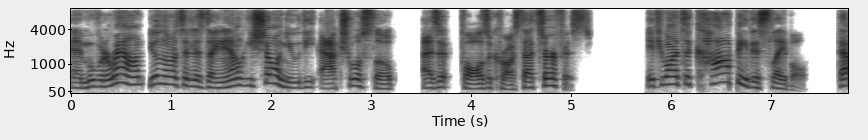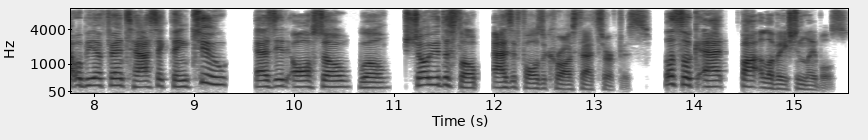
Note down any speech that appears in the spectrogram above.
and move it around, you'll notice that it is dynamically showing you the actual slope as it falls across that surface. If you wanted to copy this label, that would be a fantastic thing too, as it also will show you the slope as it falls across that surface. Let's look at spot elevation labels.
